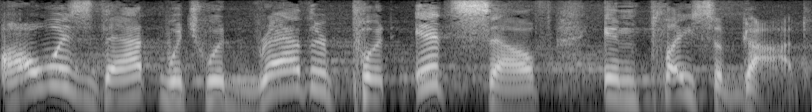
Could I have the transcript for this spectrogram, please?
always that which would rather put itself in place of God.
